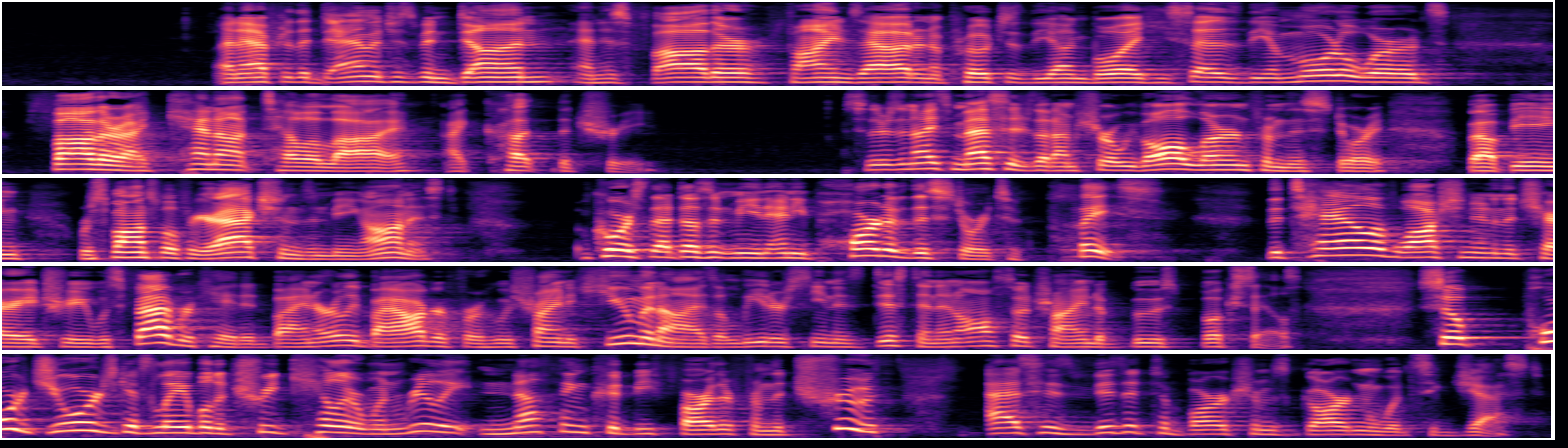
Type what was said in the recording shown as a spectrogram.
And after the damage has been done and his father finds out and approaches the young boy, he says the immortal words, Father, I cannot tell a lie. I cut the tree. So there's a nice message that I'm sure we've all learned from this story about being responsible for your actions and being honest. Of course, that doesn't mean any part of this story took place. The tale of Washington and the cherry tree was fabricated by an early biographer who was trying to humanize a leader seen as distant and also trying to boost book sales. So poor George gets labeled a tree killer when really nothing could be farther from the truth, as his visit to Bartram's garden would suggest.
